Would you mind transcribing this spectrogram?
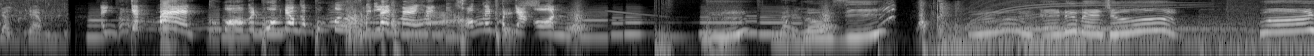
อย่างแจ่มไอ้เจ็ดแม่งกูบอกว่าเป็นพวกเดียวกับพวกมึงไปเล่นแม่งในของเล่นปัญญาอ่อน หืมไหนลองสิอืมเอเนอร์แมนชอบว้าย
